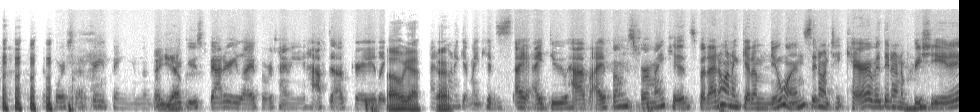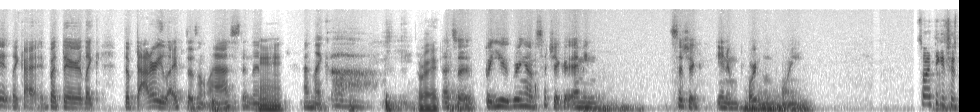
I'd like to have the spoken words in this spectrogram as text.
the forced upgrade thing and the like yeah. reduced battery life over time. You have to upgrade. Like, oh yeah, I don't yeah. want to get my kids. I, I do have iPhones for my kids, but I don't want to get them new ones. They don't take care of it. They don't appreciate it. Like I, but they're like the battery life doesn't last, and then mm-hmm. I'm like, oh, right. That's a. But you bring up such a good. I mean, such a an important point. So I think it's just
